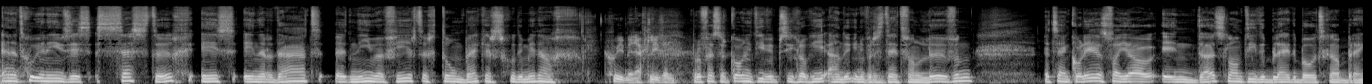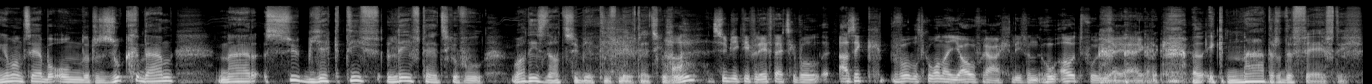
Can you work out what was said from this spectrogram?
En het goede nieuws is, 60 is inderdaad het nieuwe 40. Tom Bekkers, goedemiddag. Goedemiddag, lieve. Professor cognitieve psychologie aan de Universiteit van Leuven. Het zijn collega's van jou in Duitsland die de blijde boodschap brengen, want zij hebben onderzoek gedaan naar subjectief leeftijdsgevoel. Wat is dat, subjectief leeftijdsgevoel? Subjectief leeftijdsgevoel. Als ik bijvoorbeeld gewoon aan jou vraag, lieve, hoe oud voel jij je eigenlijk? Wel, ik nader de 50.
